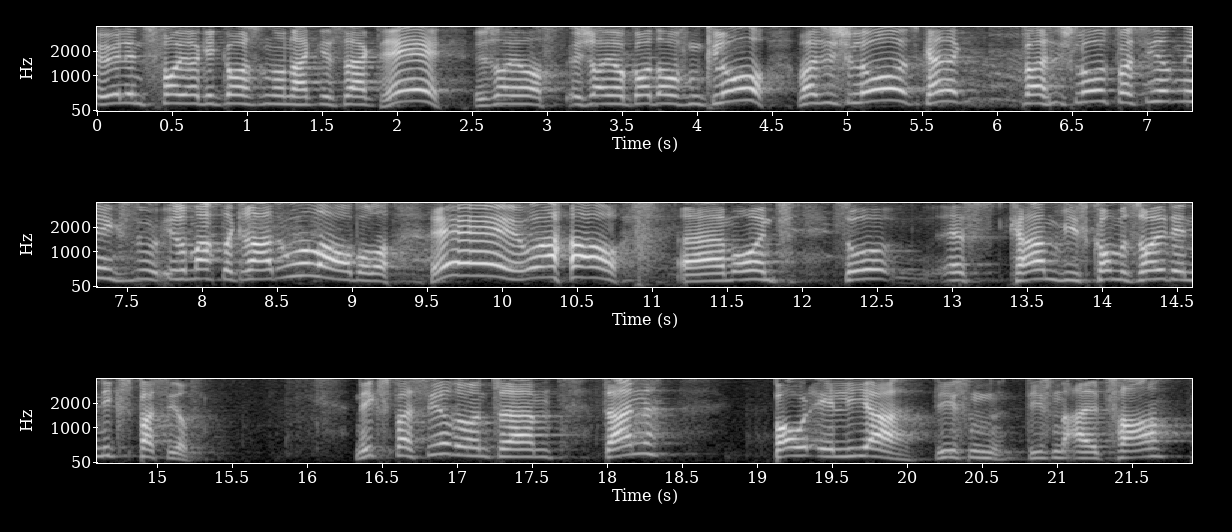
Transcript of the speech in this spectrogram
Öl ins Feuer gegossen und hat gesagt, hey, ist euer, ist euer Gott auf dem Klo? Was ist los? Kann, was ist los? Passiert nichts. Ihr macht da gerade Urlaub oder hey, wow. Ähm, und so, es kam, wie es kommen sollte, nichts passiert. Nichts passiert und ähm, dann baut Elia diesen, diesen Altar,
